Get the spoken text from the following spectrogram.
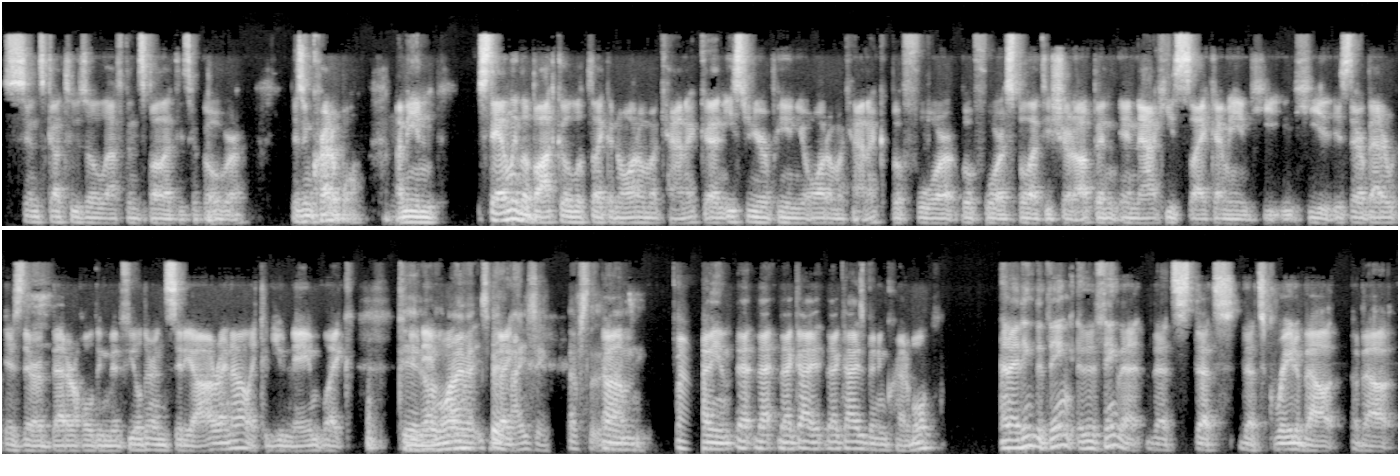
since Gattuso left and Spalletti took over is incredible. Mm-hmm. I mean, Stanley Lobotka looked like an auto mechanic, an Eastern European auto mechanic before before Spalletti showed up, and and now he's like, I mean, he he is there a better is there a better holding midfielder in Serie A right now? Like, could you name like could yeah, you name one? It's been like, amazing, absolutely. Um, I mean that that that guy that guy's been incredible, and I think the thing the thing that that's that's that's great about about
